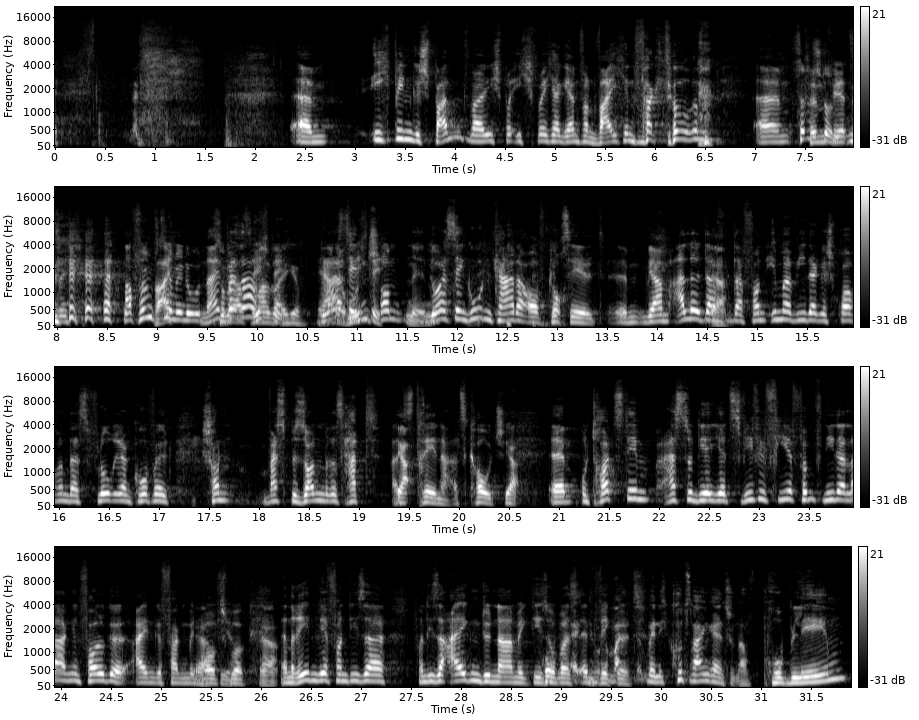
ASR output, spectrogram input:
ähm, ich bin gespannt, weil ich, spre- ich spreche ja gern von weichen Faktoren. ähm, Fünf 45. Nach 15 Minuten Nein, pass auf. Du, hast Hund den, schon? Nee, ne? du hast den guten Kader aufgezählt. Ähm, Wir haben alle da, Ja. davon immer wieder gesprochen, dass Florian Kofeld schon was Besonderes hat als Ja. Trainer, als Coach. Ja. Ähm, und trotzdem hast du dir jetzt wie viel vier, fünf Niederlagen in Folge eingefangen mit Ja, Wolfsburg. Ja. Dann reden wir von dieser von dieser Eigendynamik, die sowas Äh, entwickelt. Wenn ich kurz reingreifen darf. Problem,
